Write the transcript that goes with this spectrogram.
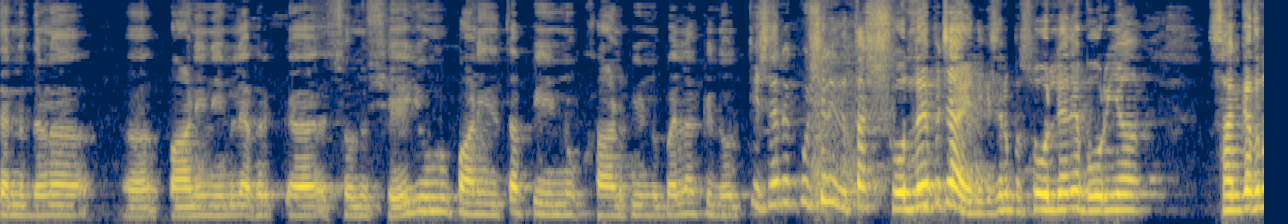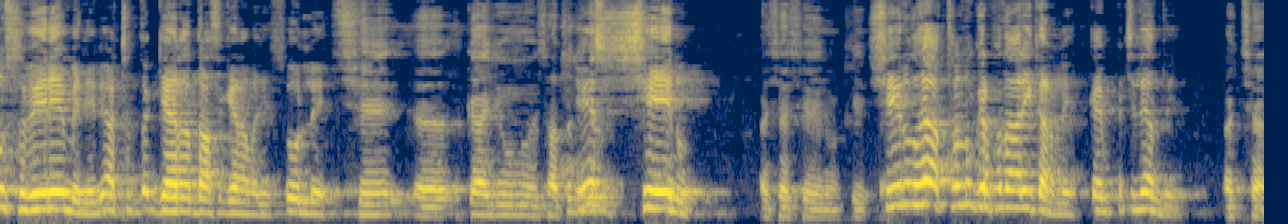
ਤਿੰਨ ਦਿਨ ਅ, ਪਾਣੀ ਨਹੀਂ ਮਿਲਿਆ ਫਿਰ ਤੁਹਾਨੂੰ 6 ਜੂਨ ਨੂੰ ਪਾਣੀ ਦਿੱਤਾ ਪੀਣ ਨੂੰ ਖਾਣ ਪੀਣ ਨੂੰ ਪਹਿਲਾਂ ਕਿਦੋਂ? ਕਿਸੇ ਨੇ ਕੁਝ ਨਹੀਂ ਦਿੱਤਾ ਛੋਲੇ ਭਜਾਏ ਨਹੀਂ ਕਿਸੇ ਨੇ ਛੋਲਿਆਂ ਦੀਆਂ ਬੋਰੀਆਂ ਸੰਗਤ ਨੂੰ ਸਵੇਰੇ ਮਿਲੇ ਨੇ 8 11 10 11 ਵਜੇ ਛੋਲੇ। 6 ਕੈ ਜੂਨ ਨੂੰ 7 ਇਹ ਜੂਨ 6 ਨੂੰ। ਅੱਛਾ 6 ਨੂੰ ਠੀਕ 6 ਨੂੰ ਹੱਥ ਨੂੰ ਗ੍ਰਿਫਤਾਰੀ ਕਰ ਲਏ ਕੈਂਪ 'ਚ ਲਿਆਂਦੇ। ਅੱਛਾ।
